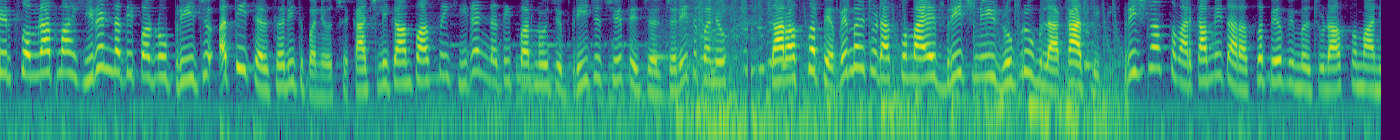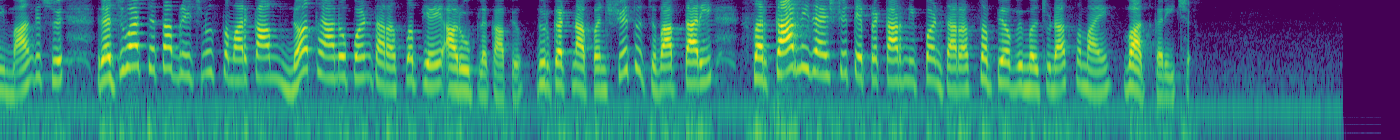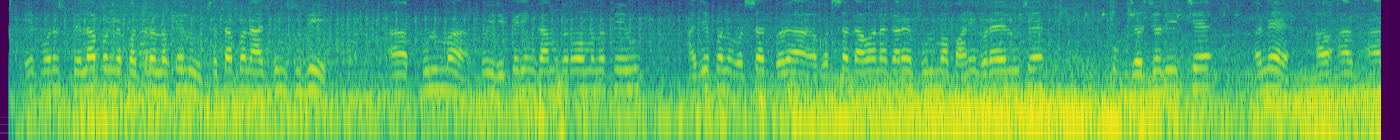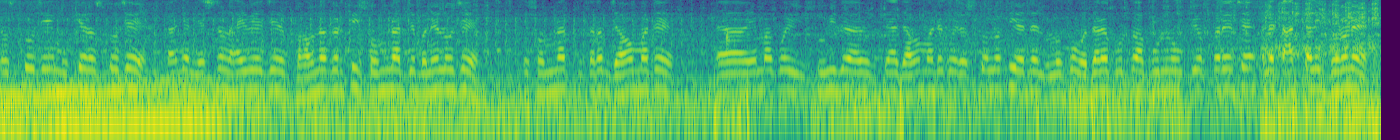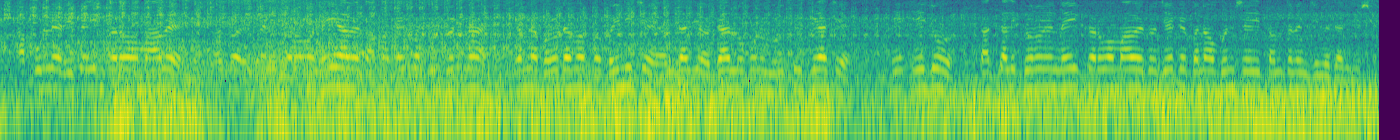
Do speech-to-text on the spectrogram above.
ગીર સોમનાથમાં હિરણ નદી પરનો બ્રિજ અતિ જર્જરિત બન્યો છે. કાચલી ગામ પાસે હિરણ નદી પરનો જે બ્રિજ છે તે જર્જરિત બન્યો. ધારાસભ્ય વિમલ ચુડાસમાએ બ્રિજની રૂબરૂ મુલાકાત લીધી. બ્રિજના સમારકામની ધારાસભ્ય વિમલ ચુડાસમાની માંગ છે. રજૂઆત છતાં બ્રિજનું સમારકામ ન થયાનો પણ ધારાસભ્યએ આરોપ લગાવ્યો. દુર્ઘટના બનશે તો જવાબદારી સરકારની રહેશે તે પ્રકારની પણ ધારાસભ્ય વિમલ ચુડાસમાએ વાત કરી છે. એક વર્ષ પહેલાં પણ મેં પત્ર લખેલું. છતાં પણ આજ દિન સુધી આ પુલમાં કોઈ રિપેરિંગ કામ કરવામાં નથી આવ્યું. આજે પણ વરસાદ ભરા, વરસાદ આવવાના કારણે પુલમાં પાણી ભરાયેલું છે. ખૂબ જર્જરિત છે. અને આ રસ્તો છે, એ મુખ્ય રસ્તો છે. કારણ કે નેશનલ હાઈવે જે ભાવનગરથી સોમનાથ જે બનેલો છે, એ સોમનાથ તરફ જવા માટે એમાં કોઈ સુવિધા ત્યાં જવા માટે કોઈ રસ્તો નથી એટલે લોકો વધારે પૂરતો આ પુલનો ઉપયોગ કરે છે અને તાત્કાલિક ધોરણે આ પુલને રિપેરિંગ કરવામાં આવે અથવા રિપેરિંગ કરવામાં નહીં આવે તો આમાં કંઈ પણ દુર્ઘટના જેમના બરોડામાં બની છે. અંદાજે અઢાર લોકોનું મૃત્યુ થયા છે. એ એ જો તાત્કાલિક ધોરણે નહીં કરવામાં આવે તો જે કંઈ બનાવ બનશે એ તંત્રની જિમ્મેદારી રહેશે.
